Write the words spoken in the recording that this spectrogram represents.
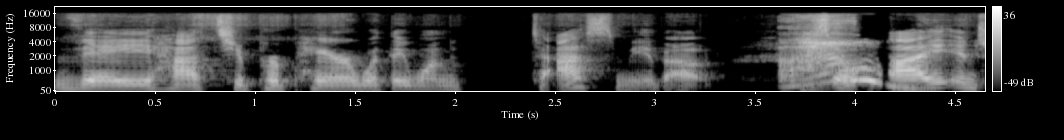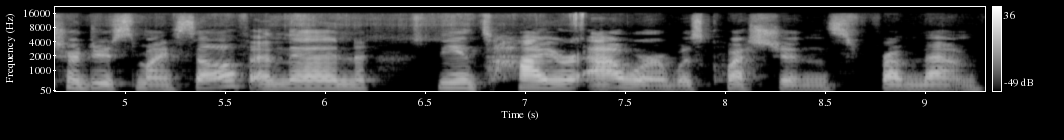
they had to prepare what they wanted to ask me about. Oh. So I oh. introduced myself, and then the entire hour was questions from them.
